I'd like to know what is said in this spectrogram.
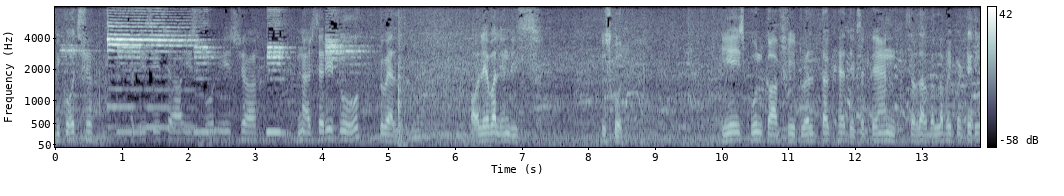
because this is school is nursery to twelfth available in this school ये स्कूल काफ़ी ट्वेल्थ तक है, देख सकते हैं। सरदार वल्लभ भाई पटेल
